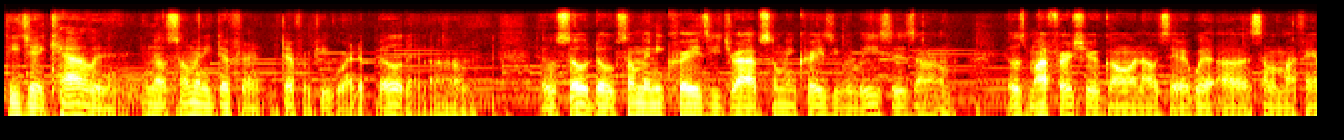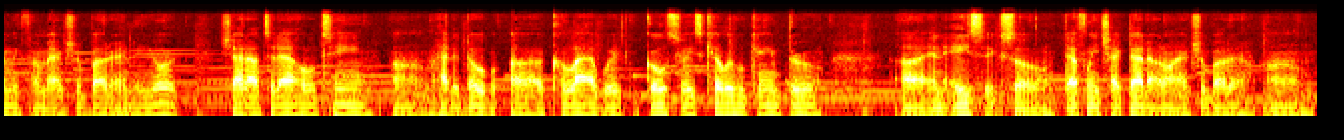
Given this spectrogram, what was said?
DJ Khaled. You know, so many different different people were in the building. Um, it was so dope. So many crazy drops, so many crazy releases. Um, it was my first year going. I was there with uh, some of my family from Extra Butter in New York. Shout out to that whole team. Um, had a dope uh, collab with Ghostface Killah who came through uh, and ASICS. So definitely check that out on Extra Butter. Um,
